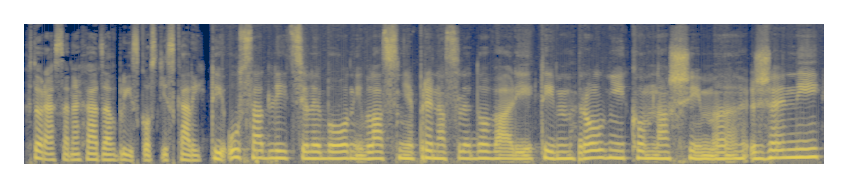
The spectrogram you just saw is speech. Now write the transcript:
ktorá sa nachádza v blízkosti skaly. Tí usadlíci, lebo oni vlastne prenasledovali tým rolníkom našim e, ženy,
